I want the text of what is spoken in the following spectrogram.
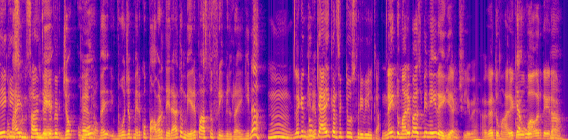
एक तो ही सुनसान जगह पे जब वो भाई वो जब मेरे को पावर दे रहा है तो मेरे पास तो फ्री बिल रहेगी ना। हम्म लेकिन तुम क्या ही कर सकते हो उस फ्री विल का? नहीं तुम्हारे पास भी नहीं रहेगी एक्चुअली में। अगर तुम्हारे तो को पावर दे रहा हाँ, है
